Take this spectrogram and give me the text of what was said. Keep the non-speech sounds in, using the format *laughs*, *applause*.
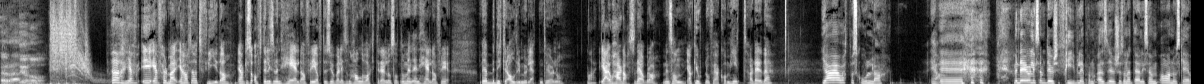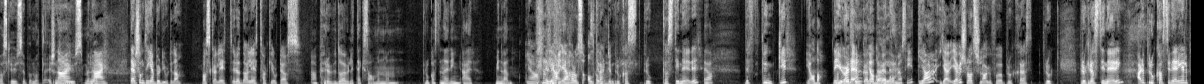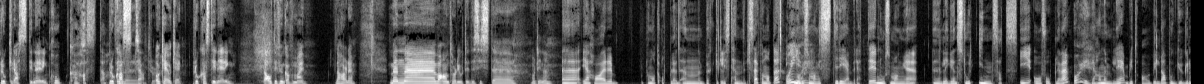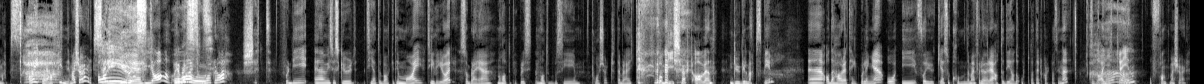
Radio Nova. Øh, Jeg, jeg, jeg føler meg Jeg har hatt fri i dag. Jeg har ikke så ofte liksom en hel dag fri. Ofte jobber jeg litt sånn halvvakter eller noe sånt, men en hel dag fri. Men jeg benytter aldri muligheten til å gjøre noe. Nei. Jeg er jo her, da, så det er jo bra. Men sånn, jeg har ikke gjort noe før jeg kom hit. Har dere det? Ja, jeg har vært på skolen, da. Ja. Eh, *laughs* men det er jo liksom Det er jo ikke frivillig. På en, måte. altså, det er jo ikke sånn at det er liksom Å, nå skal jeg vaske huset, på en måte. Ikke at hus, men ja. Nei. Det er sånne ting jeg burde gjort i dag. Vaska litt, rydda litt. Har ikke gjort det, ass. Jeg har prøvd å øve litt eksamen, men prokastinering er min venn. Ja. *laughs* Eller jeg, jeg har også alltid vært en prokast, prokastinerer. Ja, Det funker. ja da. Det gjør det. det. Ja da, vi kommer oss hit. Ja, jeg, jeg vil slå et slag for prokast... prok, prokrastinering. Er det prokastinering eller prokrastinering? Prokast. Prokast? Ja, tror. Ok, ok. Prokastinering. Det har alltid funka for meg. Det har det. Men eh, hva annet har du gjort i det siste, Martine? Eh, Jeg har på en måte opplevd en bucketlist-hendelse, på en måte. Oi. Noe som mange streber etter, noe som mange legger en stor innsats i å få oppleve. Oi. Jeg har nemlig blitt avbilda på Google Maps. Oi, og jeg har funnet meg sjøl! *gasps* Seriøst? Ja! Og jeg ble Wow. så glad. Shit. Fordi eh, hvis vi skrur tida tilbake til mai tidligere i år, så ble jeg Nå holdt jeg på, holdt jeg på å si påkjørt. Det ble jeg ikke. *laughs* Forbikjørt av en Google Maps-bil. Eh, og det har jeg tenkt på lenge. Og i forrige uke så kom det meg for øre at de hadde oppdatert karta sine. Så da gikk jeg inn og fant meg sjøl.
